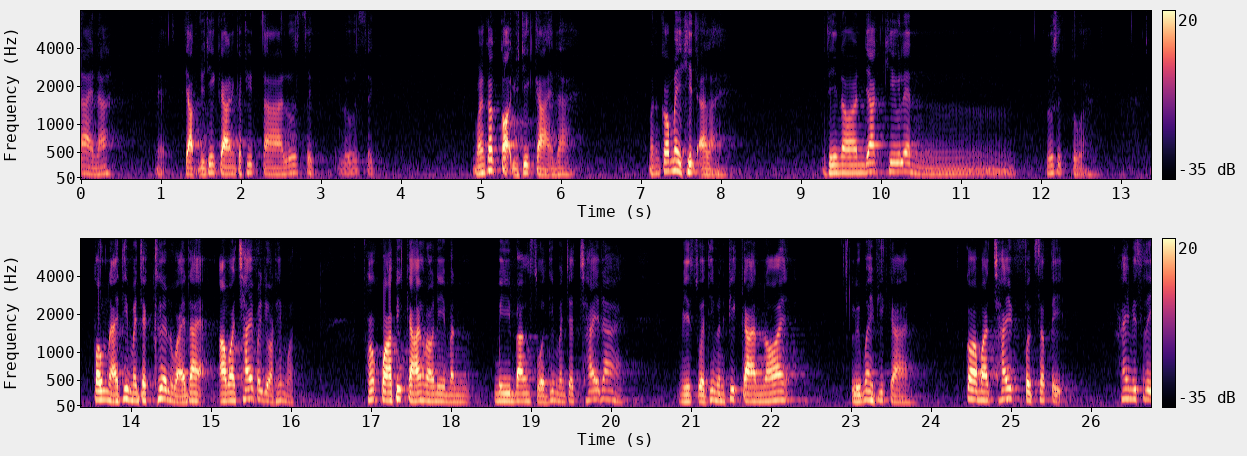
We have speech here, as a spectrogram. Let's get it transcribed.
ได้นะ เนี่ยจับอยู่ที่การกระพริบตารู้สึกรู้สึก มันก็เกาะอยู่ที่กายได้ มันก็ไม่คิดอะไรบางทีนอนยักคิ้วเล่นรู้สึกตัว ตรงไหนที่มันจะเคลื่อนไหวได้ เอามาใช้ประโยชน์ให้หมด เพราะความพิการของเรานี่มันมีบางส่วนที่มันจะใช้ได้ มีส่วนที่มันพิการน้อย หรือไม่พิการ ก็มาใช้ฝึกสติ ให้มีสติ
